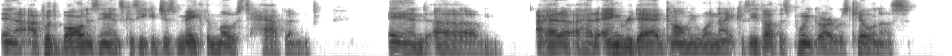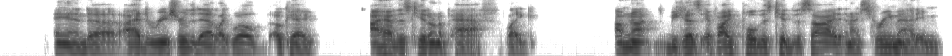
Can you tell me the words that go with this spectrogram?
and I, I, put the ball in his hands because he could just make the most happen. And um, I had a I had an angry dad call me one night because he thought this point guard was killing us, and uh, I had to reassure the dad like, well, okay, I have this kid on a path, like I'm not because if I pull this kid to the side and I scream at him,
